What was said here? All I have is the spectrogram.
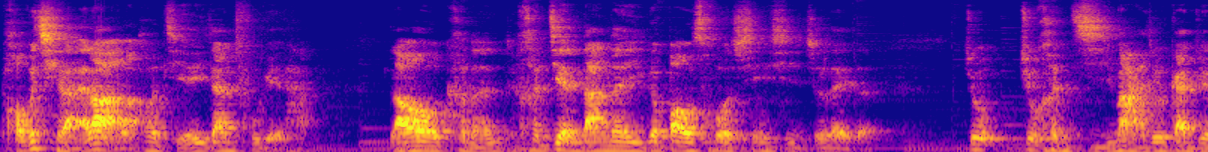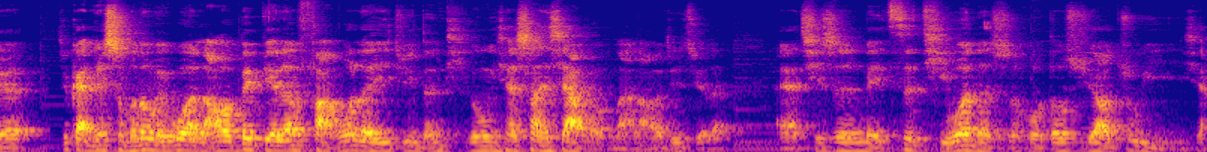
跑不起来了，然后截一张图给他，然后可能很简单的一个报错信息之类的。就就很急嘛，就感觉就感觉什么都没问，然后被别人反问了一句，能提供一下上下文嘛？然后就觉得，哎呀，其实每次提问的时候都需要注意一下。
